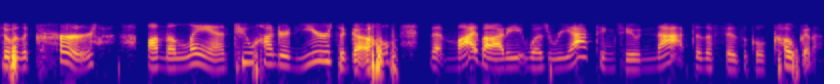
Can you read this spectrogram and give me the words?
So it was a curse on the land 200 years ago that my body was reacting to, not to the physical coconut.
